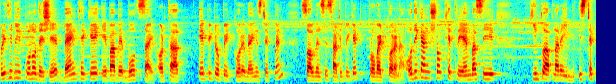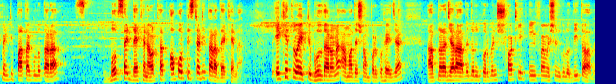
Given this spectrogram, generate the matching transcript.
পৃথিবীর কোনো দেশে ব্যাংক থেকে এভাবে বোথ সাইড অর্থাৎ এপিটোপিট করে bank statement, solvency certificate provide করে না। অধিকাংশ ক্ষেত্রে এম্বাসির কিন্তু আপনার এই স্টেটমেন্টটি পাতাগুলো তারা বোথ সাইড দেখে না, অর্থাৎ অপর পৃষ্ঠাটি তারা দেখে না। তো এক্ষেত্রেও একটি ভুল ধারণা আমাদের সম্পর্ক হয়ে যায়। আপনারা যারা আবেদন করবেন, সঠিক ইনফরমেশনগুলো দিতে হবে।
